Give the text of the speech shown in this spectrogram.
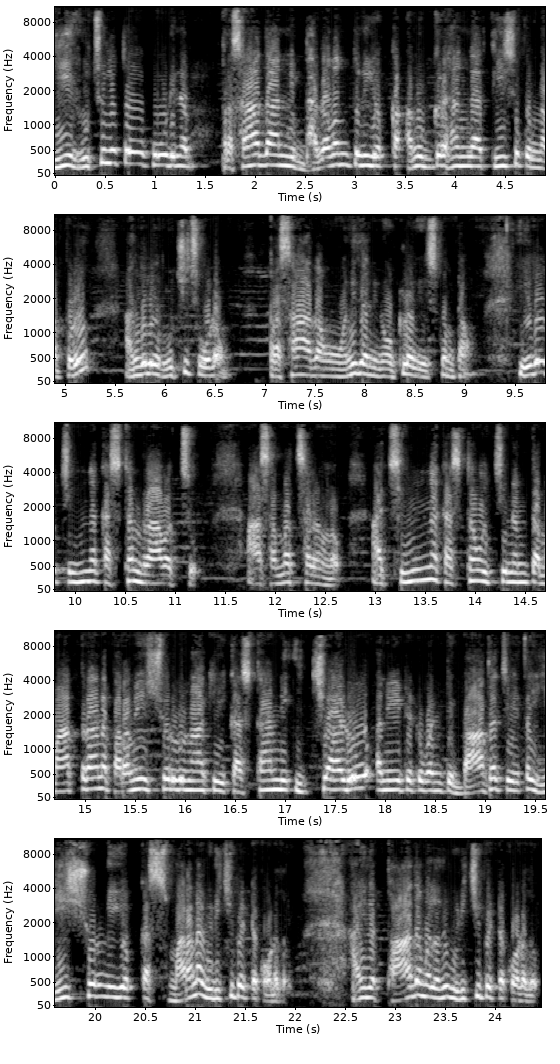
ఈ రుచులతో కూడిన ప్రసాదాన్ని భగవంతుని యొక్క అనుగ్రహంగా తీసుకున్నప్పుడు అందులో రుచి చూడం. ప్రసాదం అని దాన్ని నోట్లో వేసుకుంటాం. ఏదో చిన్న కష్టం రావచ్చు ఆ సంవత్సరంలో. ఆ చిన్న కష్టం వచ్చినంత మాత్రాన పరమేశ్వరుడు నాకు ఈ కష్టాన్ని ఇచ్చాడు అనేటటువంటి బాధ చేత ఈశ్వరుని యొక్క స్మరణ విడిచిపెట్టకూడదు. ఆయన పాదములను విడిచిపెట్టకూడదు.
